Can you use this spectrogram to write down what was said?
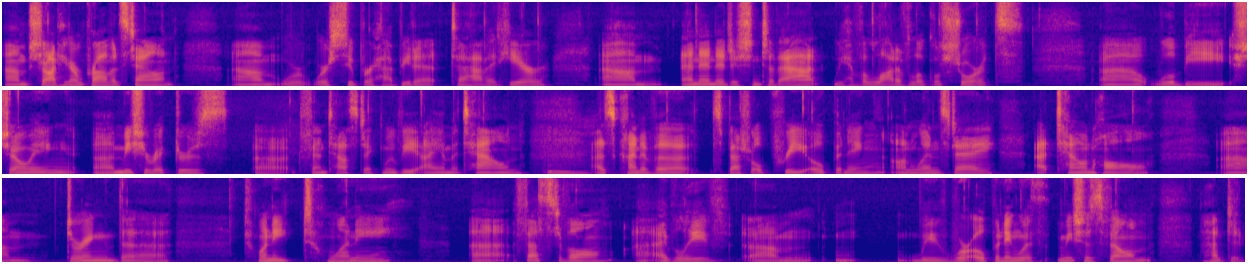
um, shot here in Provincetown. Um, we're, we're super happy to, to have it here. Um, and in addition to that, we have a lot of local shorts. Uh, we'll be showing uh, Mischa Richter's uh, fantastic movie "I Am a Town" as kind of a special pre-opening on Wednesday at Town Hall um, during the 2020 uh, festival, I believe. Um, we were opening with Mischa's film. Had to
